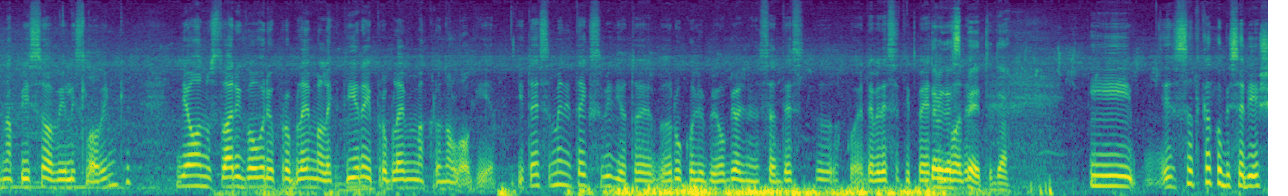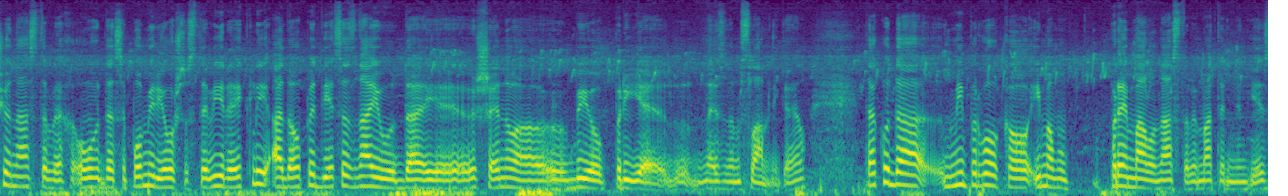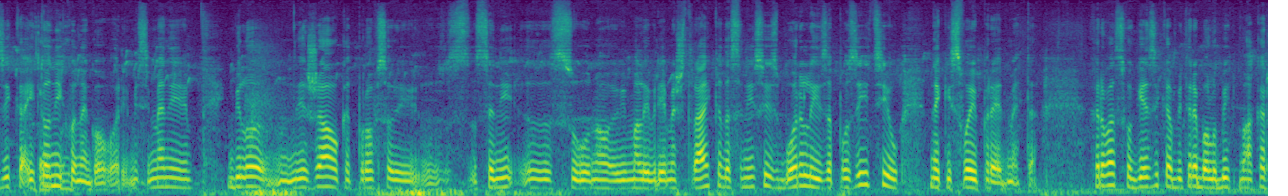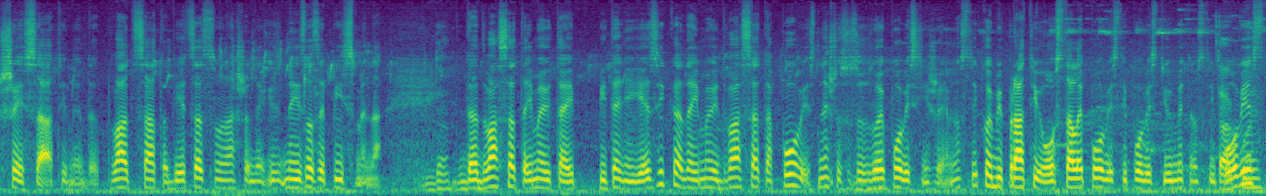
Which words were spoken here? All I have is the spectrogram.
napisao Vili Slovinki gdje on u stvari govori o problemima lektire i problemima kronologije. I taj se meni tekst vidio, to je Rukoljub je objavljen sa koje, 95. 95, da. I sad kako bi se riješio nastave, da se pomiri ovo što ste vi rekli, a da opet djeca znaju da je Šenova bio prije, ne znam, Slavniga, jel? Tako da mi prvo kao imamo premalo nastave materinjeg jezika i to niko ne govori. Mislim, meni je bilo žao kad profesori se su ono, imali vrijeme štrajka da se nisu izborili za poziciju nekih svojih predmeta. Hrvatskog jezika bi trebalo biti makar šest sati, ne da dva sata djeca su naša ne, izlaze pismena. Da. dva sata imaju taj pitanje jezika, da imaju dva sata povijest, nešto što se zove povijest književnosti, koji bi pratio ostale povijesti, povijesti umjetnosti i povijest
